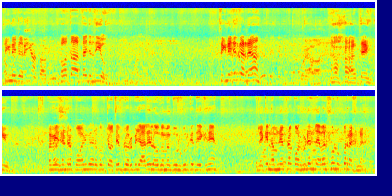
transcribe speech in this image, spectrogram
सिग्नेचर आता होता आता है जल्दी हो सिग्नेचर कर रहे हैं हाँ? थैंक यू हम सेंटर पहुँच गए अब चौथे फ्लोर पे जा रहे हैं, लोग हमें घूर घूर के देख रहे हैं। लेकिन हमने अपना कॉन्फिडेंस लेवल फुल ऊपर रखना है।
